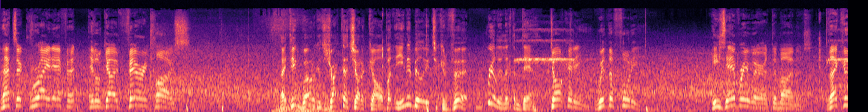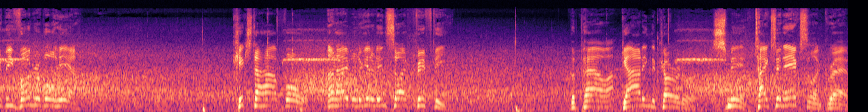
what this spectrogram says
That's a great effort. It'll go very close. They did well to construct that shot at goal, but the inability to convert really let them down. Doherty with the footy. He's everywhere at the moment. They could be vulnerable here. Kicks to half forward. Unable to get it inside 50. The power guarding the corridor. Smith takes an excellent grab.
